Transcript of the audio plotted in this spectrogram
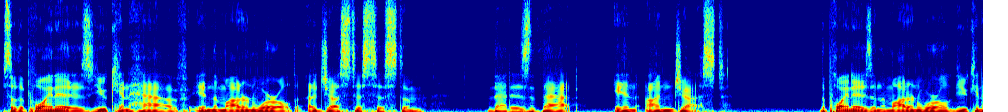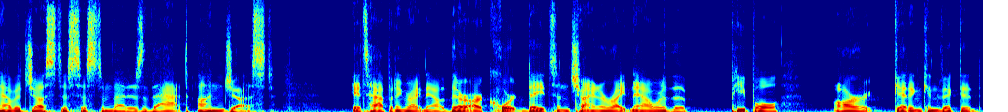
So the point is, you can have in the modern world a justice system that is that in unjust. The point is, in the modern world, you can have a justice system that is that unjust. It's happening right now. There are court dates in China right now where the people are getting convicted.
